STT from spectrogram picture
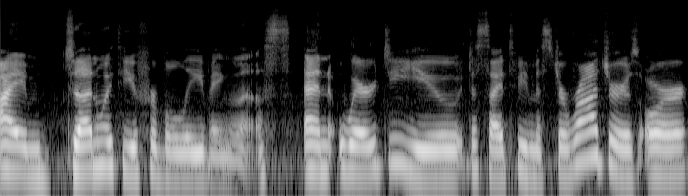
I'm done with you for believing this. And where do you decide to be Mr. Rogers or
